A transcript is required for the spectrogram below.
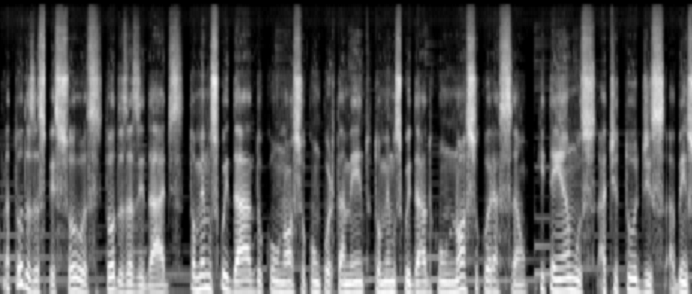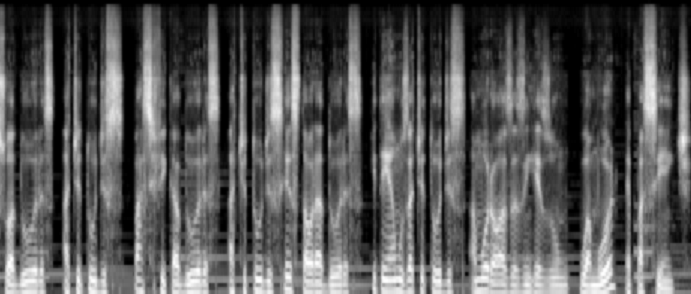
para todas as pessoas, todas as idades. Tomemos cuidado com o nosso comportamento, tomemos cuidado com o nosso coração, que tenhamos atitudes abençoadoras, atitudes pacificadoras, atitudes restauradoras, que tenhamos atitudes amorosas, em resumo. O amor é paciente.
